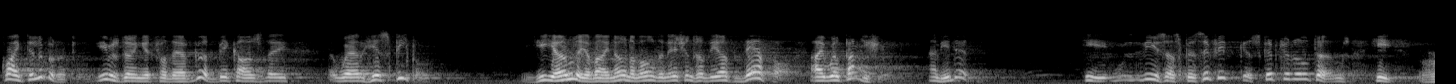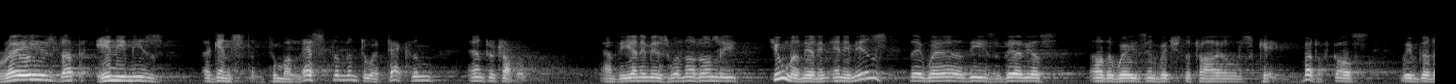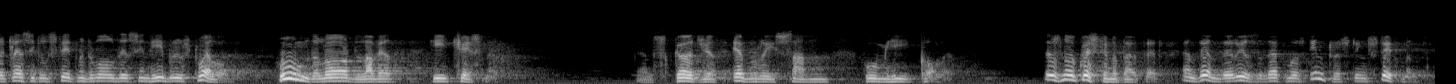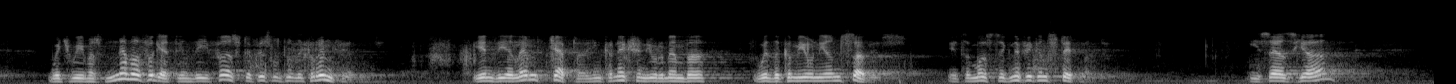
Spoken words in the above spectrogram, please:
quite deliberately. He was doing it for their good because they were his people. Ye only have I known of all the nations of the earth, therefore I will punish you. And he did. He, these are specific scriptural terms. He raised up enemies against them to molest them and to attack them and to trouble them. And the enemies were not only human enemies, they were these various other ways in which the trials came. But of course, We've got a classical statement of all this in Hebrews 12. Whom the Lord loveth, he chasteneth, and scourgeth every son whom he calleth. There's no question about that. And then there is that most interesting statement, which we must never forget in the first epistle to the Corinthians, in the 11th chapter, in connection, you remember, with the communion service. It's a most significant statement. He says here,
